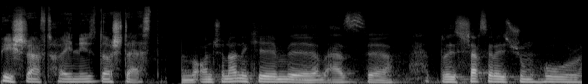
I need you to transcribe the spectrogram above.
پیشرفت های نیز داشته است. آنچنانی که از رئیس شخص رئیس جمهور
